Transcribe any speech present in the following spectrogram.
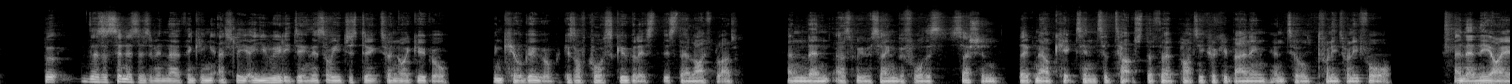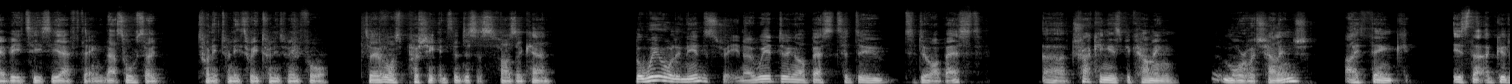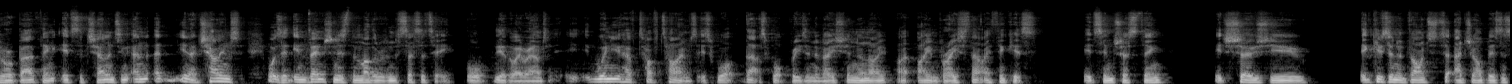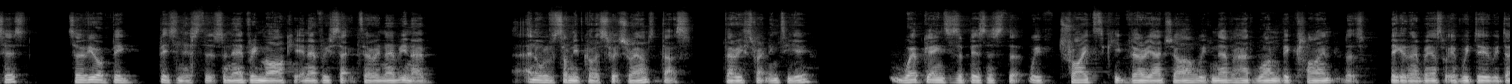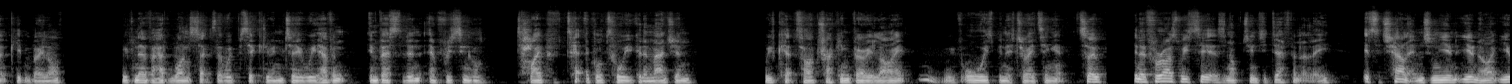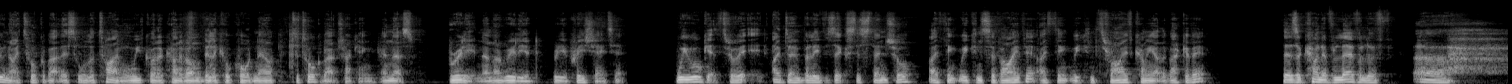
But there's a cynicism in there thinking, actually, are you really doing this or are you just doing it to annoy Google and kill Google? Because of course, Google is, is their lifeblood. And then, as we were saying before this session, they've now kicked in to touch the third party cookie banning until 2024. And then the IAB TCF thing, that's also 2023, 2024. So everyone's pushing into this as far as they can. But we're all in the industry, you know, we're doing our best to do, to do our best. Uh, tracking is becoming more of a challenge. I think is that a good or a bad thing? It's a challenging and, and, you know, challenge. What is it? Invention is the mother of necessity, or the other way around. When you have tough times, it's what that's what breeds innovation, and I, I, I embrace that. I think it's it's interesting. It shows you, it gives an advantage to agile businesses. So if you're a big business that's in every market, in every sector, in every you know, and all of a sudden you've got to switch around, that's very threatening to you. Web WebGains is a business that we've tried to keep very agile. We've never had one big client that's bigger than everybody else. If we do, we don't keep them very long. We've never had one sector that we're particularly into. We haven't invested in every single type of technical tool you can imagine. We've kept our tracking very light. We've always been iterating it. So, you know, for us, we see it as an opportunity, definitely. It's a challenge. And you, you know, you and I talk about this all the time. And we've got a kind of umbilical cord now to talk about tracking. And that's brilliant. And I really, really appreciate it. We will get through it. I don't believe it's existential. I think we can survive it. I think we can thrive coming out the back of it there's a kind of level of uh,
